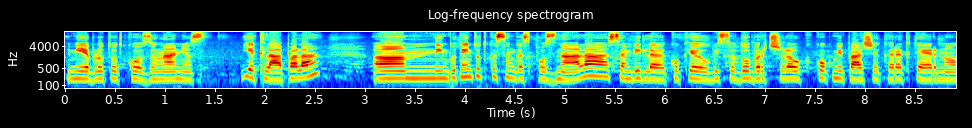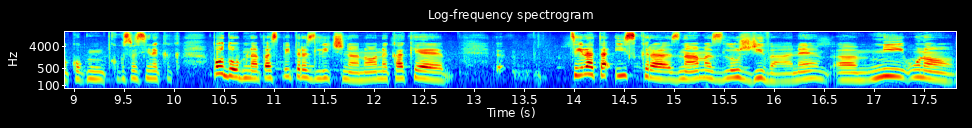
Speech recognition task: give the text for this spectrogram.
mi je bilo to tako zunanjost, je klapala. Um, in potem, tudi ko sem ga spoznala, sem videla, kako je v bistvu dober človek, kako mi pa še karakterno, kako so si nekako podobna, pa spet različna. No? Nekako je cela ta iskra z nama zelo živa. Um, ni uno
